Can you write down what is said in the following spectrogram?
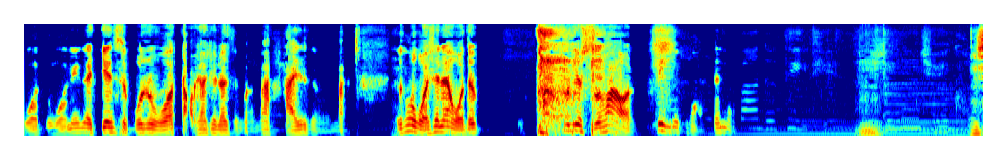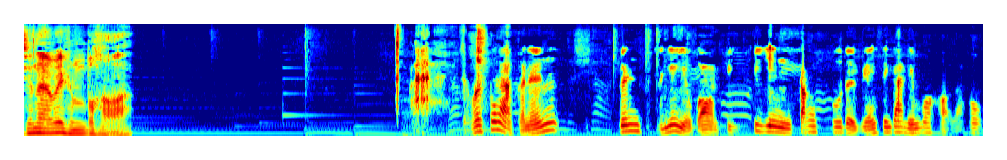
我我那个坚持不住，我倒下去了怎么办？孩子怎么办？然后我现在我都说句实话，我病不起来，真的。嗯，你现在为什么不好啊？怎么说呢？可能跟执念有关，毕毕竟当初的原生家庭不好，然后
